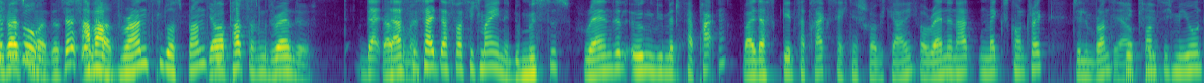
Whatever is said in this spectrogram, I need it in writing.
ich weiß so. das schon aber krass. Brunson, du hast Brunson. Ja, aber passt das mit Randall? da, Das das, ist halt das, was ich meine. Du müsstest Randall irgendwie mit verpacken, weil das geht vertragstechnisch, glaube ich, gar nicht. Weil Randall hat einen Max-Contract, Jalen Brunson Ja, kriegt okay. 20 Millionen.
